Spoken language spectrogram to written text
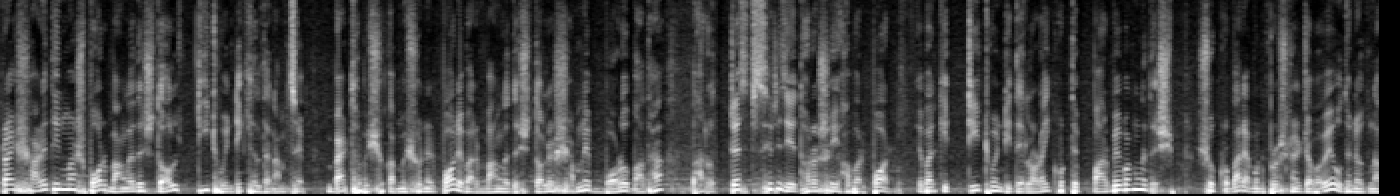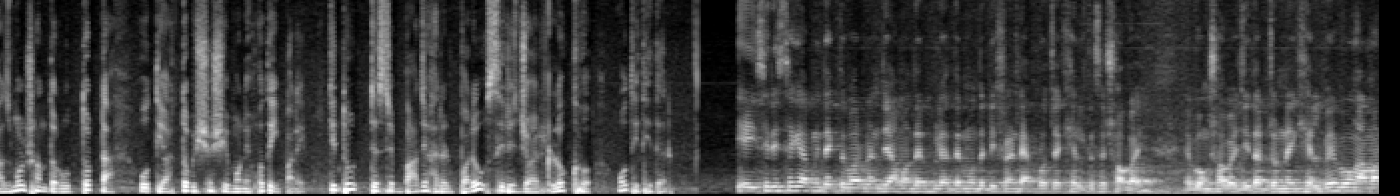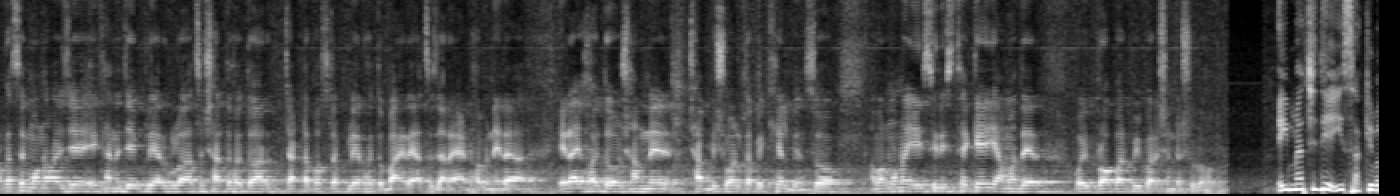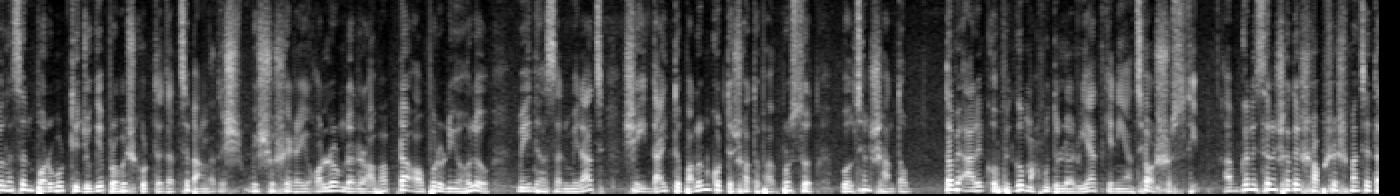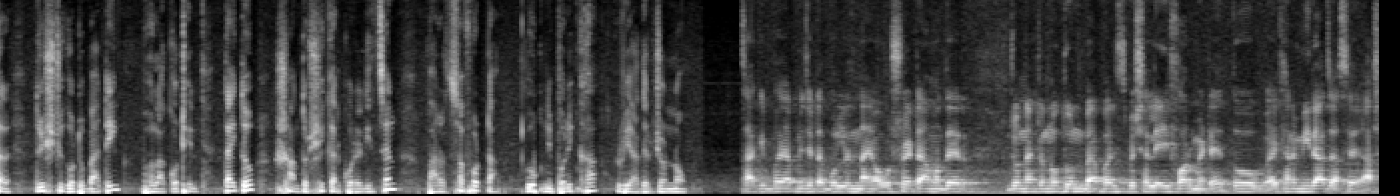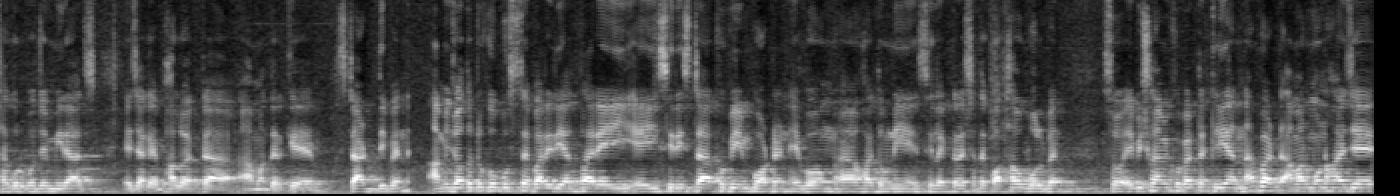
প্রায় সাড়ে তিন মাস পর বাংলাদেশ দল টি টোয়েন্টি খেলতে নামছে। ব্যর্থ বিশ্বকাপ মিশনের পর এবার বাংলাদেশ দলের সামনে বড় বাধা ভারত। টেস্ট সিরিজে ধরাশয়ী হবার পর এবার কি টি টোয়েন্টিতে লড়াই করতে পারবে বাংলাদেশ? শুক্রবার এমন প্রশ্নের জবাবে অধিনায়ক নাজমুল শান্তর উত্তরটা অতি আত্মবিশ্বাসী মনে হতেই পারে। কিন্তু টেস্টে বাজে হারের পরেও সিরিজ জয়ের লক্ষ্য অতিথিদের। এই সিরিজ থেকে আপনি দেখতে পারবেন যে আমাদের প্লেয়ারদের মধ্যে ডিফারেন্ট অ্যাপ্রোচে খেলতেছে সবাই এবং সবাই জিতার জন্যই খেলবে এবং আমার কাছে মনে হয় যে এখানে যে প্লেয়ারগুলো আছে, সাথে হয়তো আর চারটা, পাঁচটা প্লেয়ার হয়তো বাইরে আছে যারা অ্যাড হবেন। এরা, এরাই হয়তো সামনে ছাব্বিশ ওয়ার্ল্ড কাপে খেলবেন। সো আমার মনে হয় এই সিরিজ থেকেই আমাদের ওই প্রপার প্রিপারেশনটা শুরু হবে। এই ম্যাচ দিয়েই সাকিব আল হাসান পরবর্তী যুগে প্রবেশ করতে যাচ্ছে বাংলাদেশ। বিশ্বসেরা এই অলরাউন্ডারের অভাবটা অপূরণীয় হলেও মেহেদি হাসান মিরাজ সেই দায়িত্ব পালন করতে শতভাগ প্রস্তুত বলছেন শান্ত তবে আরেক অভিজ্ঞ মাহমুদুল্লাহ রিয়াদকে নিয়ে আছে অস্বস্তি। আফগানিস্তানের সাথে সবশেষ ম্যাচে তার দৃষ্টিকটু ব্যাটিং ভোলা কঠিন। তাই তো শান্ত স্বীকার করে নিচ্ছেন ভারত সফরটা অগ্নি পরীক্ষা রিয়াদের জন্য। সাকিব ভাই, আপনি যেটা বললেন নাই, অবশ্যই এটা আমাদের জন্য একটা নতুন ব্যাপার স্পেশালি এই ফরম্যাটে তো এখানে মিরাজ আছে। আশা করব যে মিরাজ এই জায়গায় ভালো একটা আমাদেরকে স্টার্ট দিবেন। আমি যতটুকু বুঝতে পারি রিয়াদ ভাইয়ের এই এই সিরিজটা খুবই ইম্পর্টেন্ট এবং হয়তো উনি সিলেক্টরের সাথে কথাও বলবেন। সো এ বিষয়ে আমি খুব একটা ক্লিয়ার না বাট আমার মনে হয় যে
